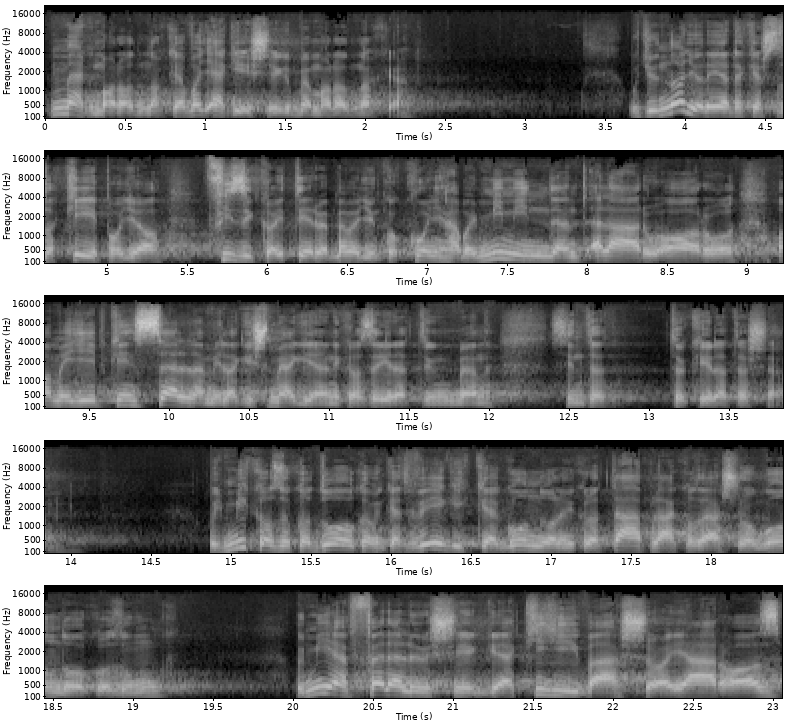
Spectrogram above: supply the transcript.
megmaradnak-e, vagy egészségben maradnak-e. Úgyhogy nagyon érdekes ez a kép, hogy a fizikai térbe bemegyünk a konyhába, hogy mi mindent elárul arról, ami egyébként szellemileg is megjelenik az életünkben, szinte tökéletesen. Hogy mik azok a dolgok, amiket végig kell gondolni, amikor a táplálkozásról gondolkozunk, hogy milyen felelősséggel, kihívással jár az,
